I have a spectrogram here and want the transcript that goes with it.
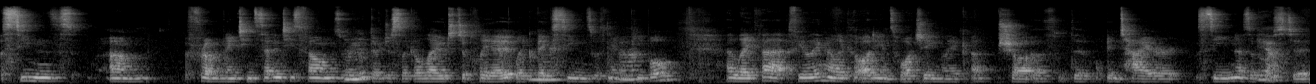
scenes um, from 1970s films where Mhm. they're just like allowed to play out like big Mhm. scenes with many Uh-huh. people. I like that feeling. I like the audience watching like a shot of the entire scene as Yeah. opposed to,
